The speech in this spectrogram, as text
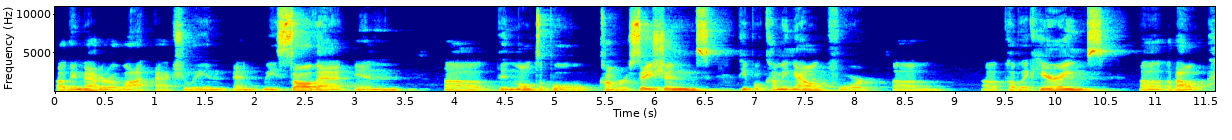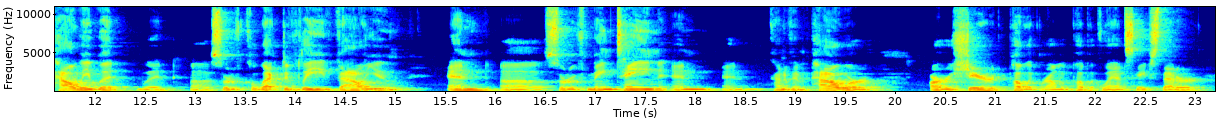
Uh, they matter a lot, actually. And, and we saw that in the multiple conversations, people coming out for um, public hearings, uh, about how we would would uh, sort of collectively value and uh, sort of maintain and and kind of empower our shared public realm and public landscapes that are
